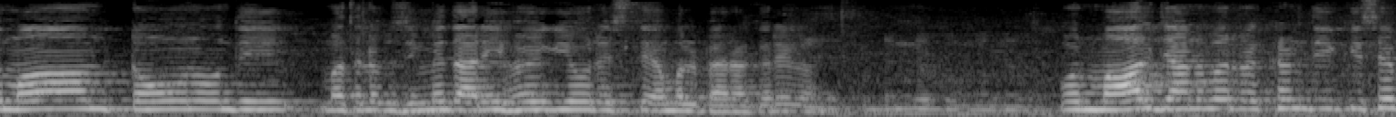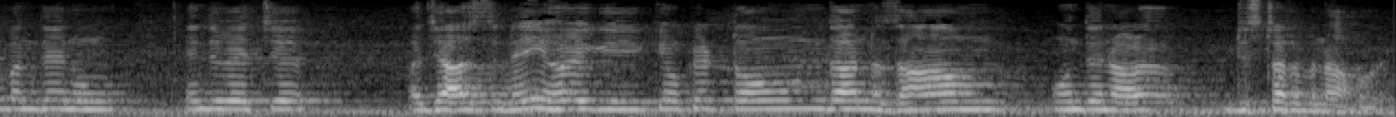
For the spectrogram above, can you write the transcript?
तमाम ਟਾਊਨ ਉਹਦੀ ਮਤਲਬ ਜ਼ਿੰਮੇਵਾਰੀ ਹੋਏਗੀ ਔਰ ਇਸ ਤੇ ਅਮਲ ਪੈਰਾ ਕਰੇਗਾ ਔਰ ਮਾਲ ਜਾਨਵਰ ਰੱਖਣ ਦੀ ਕਿਸੇ ਬੰਦੇ ਨੂੰ ਇਹਦੇ ਵਿੱਚ ਇਜਾਜ਼ਤ ਨਹੀਂ ਹੋਏਗੀ ਕਿਉਂਕਿ ਟਾਊਨ ਦਾ ਨਿਜ਼ਾਮ ਉਹਦੇ ਨਾਲ ਡਿਸਟਰਬ ਨਾ ਹੋਵੇ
